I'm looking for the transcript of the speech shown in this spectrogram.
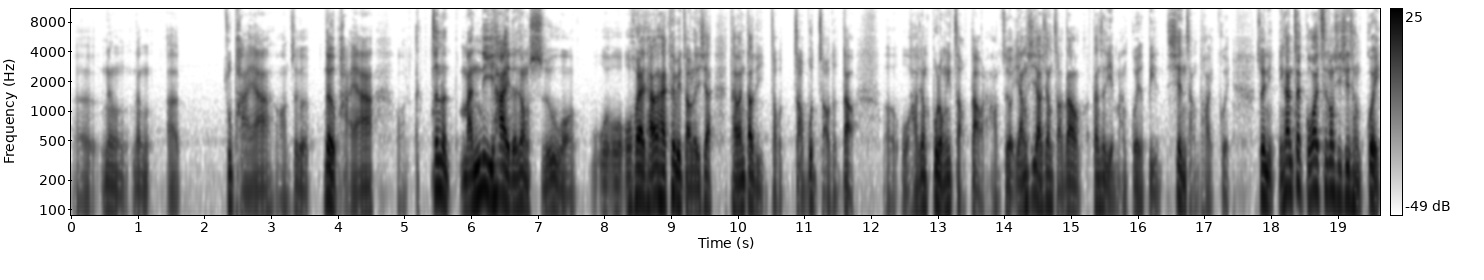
呃那种那种呃猪排啊，哦这个热排啊，哦真的蛮厉害的那种食物哦。我我我回来台湾还特别找了一下，台湾到底找找不找得到？呃，我好像不容易找到了哈，只有羊膝好像找到，但是也蛮贵的，比现场都还贵。所以你你看，在国外吃东西其实很贵，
